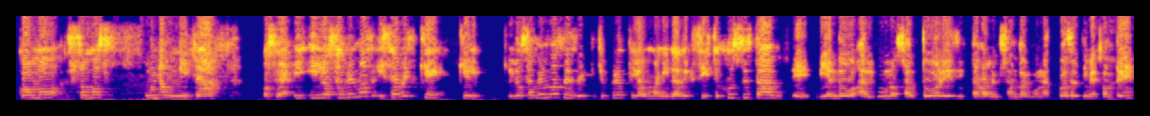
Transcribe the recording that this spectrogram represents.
cómo somos una unidad. O sea, y, lo sabemos, y sabes qué, que lo sabemos desde que yo creo que la humanidad existe. Justo estaba eh, viendo algunos autores y estaba revisando algunas cosas y me encontré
